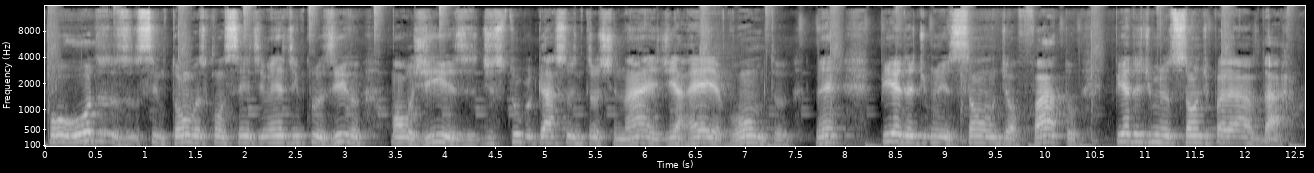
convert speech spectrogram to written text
Por outros sintomas conscientemente, inclusive malgias, distúrbios gastrointestinais, diarreia, vômito, né? Perda, diminuição de olfato, perda, diminuição de paladar.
